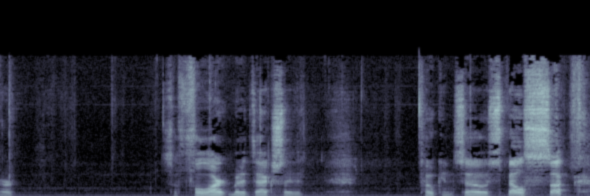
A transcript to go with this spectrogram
Or it's a full art, but it's actually the token. So spell suck.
